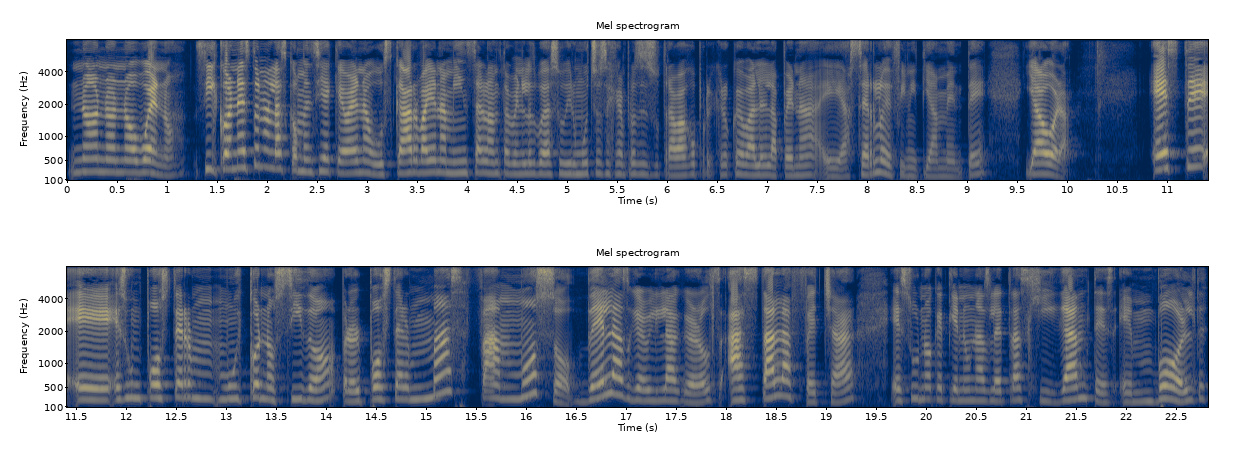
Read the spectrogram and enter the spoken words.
No, no, no, bueno, si con esto no las convencí de que vayan a buscar, vayan a mi Instagram, también les voy a subir muchos ejemplos de su trabajo porque creo que vale la pena eh, hacerlo definitivamente. Y ahora, este eh, es un póster muy conocido, pero el póster más famoso de las Guerrilla Girls hasta la fecha es uno que tiene unas letras gigantes en bold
